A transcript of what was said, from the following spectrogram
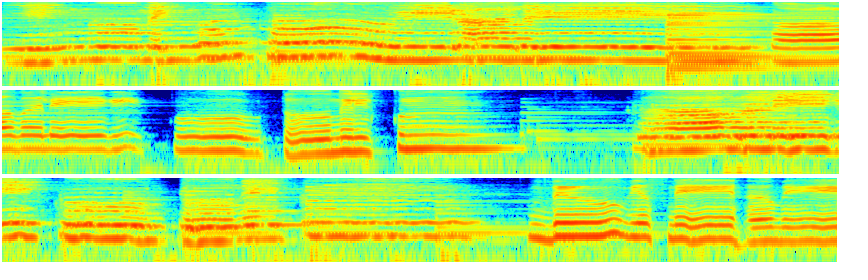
എങ്ങുമെങ്ങും പോയിടാതെ. കാവലേകി കൂട്ടു നിൽക്കും. കാവലേകി കൂട്ടു നിൽക്കും. ദിവ്യ സ്നേഹമേ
